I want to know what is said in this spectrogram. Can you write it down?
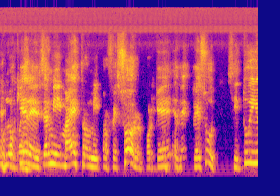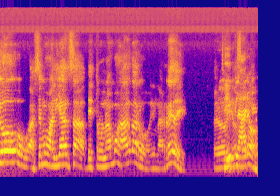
Uno quiere ser mi maestro, mi profesor, porque Jesús, si tú y yo hacemos alianza, destronamos a Álvaro en las redes. Pero sí, claro.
